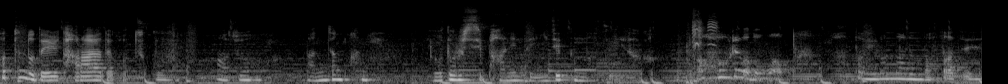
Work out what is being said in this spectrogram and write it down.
커튼도 내일 달아야 돼가지고 아주 난장판이에요. 8시 반인데 이제 끝났어, 이사가. 아, 허리가 너무 아파. 나 이런 날은 마사지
